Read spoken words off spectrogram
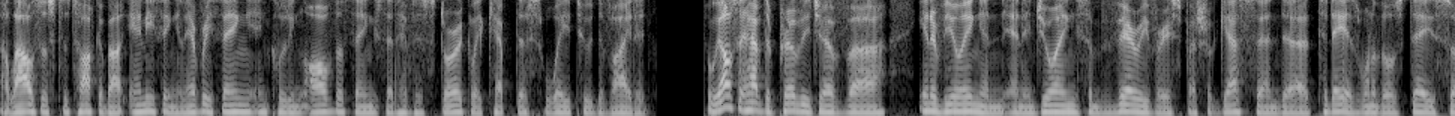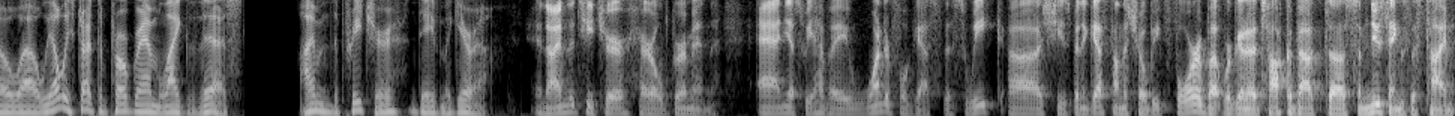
allows us to talk about anything and everything, including all the things that have historically kept us way too divided. We also have the privilege of uh, interviewing and, and enjoying some very, very special guests, and uh, today is one of those days. So uh, we always start the program like this I'm the preacher, Dave McGarrah. And I'm the teacher, Harold Berman. And yes, we have a wonderful guest this week. Uh, she's been a guest on the show before, but we're going to talk about uh, some new things this time.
